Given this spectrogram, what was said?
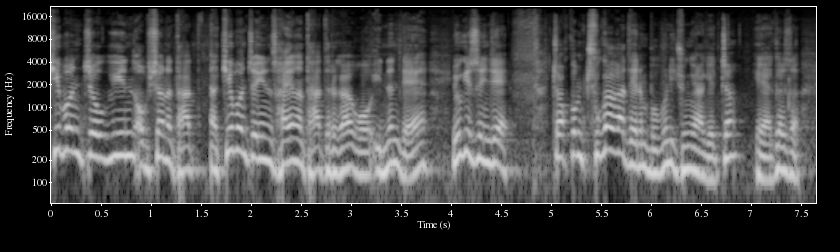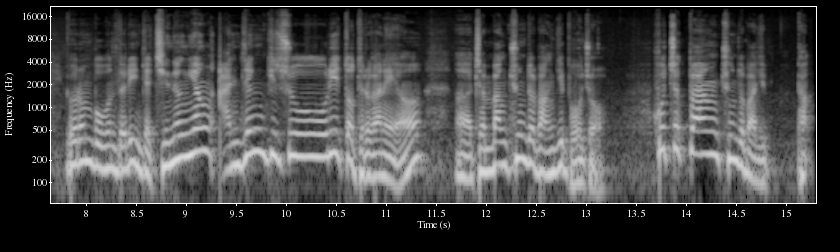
기본적인 옵션은 다, 아, 기본적인 사양은 다 들어가고 있는데, 여기서 이제 조금 추가가 되는 부분이 중요하겠죠? 예, 그래서 이런 부분들이 이제 지능형 안전 기술이 또 들어가네요. 어, 전방 충돌 방지 보조, 후측방 충돌 방지, 방-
